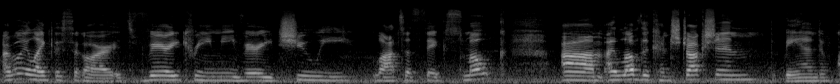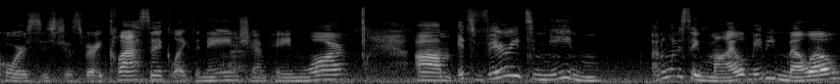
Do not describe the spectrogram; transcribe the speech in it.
I really like this cigar. It's very creamy, very chewy, lots of thick smoke. Um, I love the construction. The band, of course, is just very classic, like the name, Champagne Noir. Um, it's very, to me, I don't want to say mild, maybe mellow.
